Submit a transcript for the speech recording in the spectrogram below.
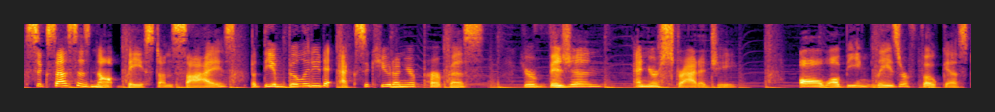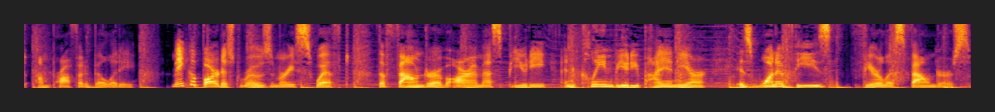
success is not based on size, but the ability to execute on your purpose, your vision, and your strategy, all while being laser focused on profitability. Makeup artist Rosemary Swift, the founder of RMS Beauty and Clean Beauty Pioneer, is one of these fearless founders.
